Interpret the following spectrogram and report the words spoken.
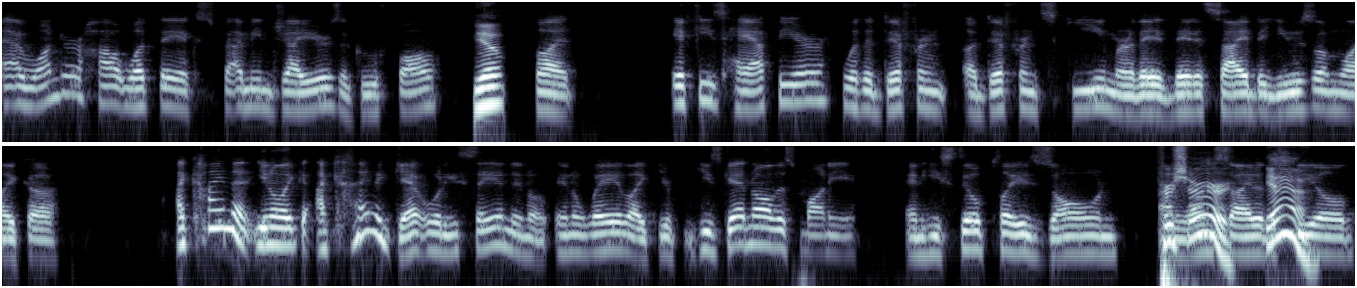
I wonder how what they expect. I mean, Jair's a goofball, yep, but if he's happier with a different a different scheme, or they they decide to use him like a I kind of, you know, like I kind of get what he's saying in a in a way. Like you're, he's getting all this money, and he still plays zone for on sure. one side of yeah. the field,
